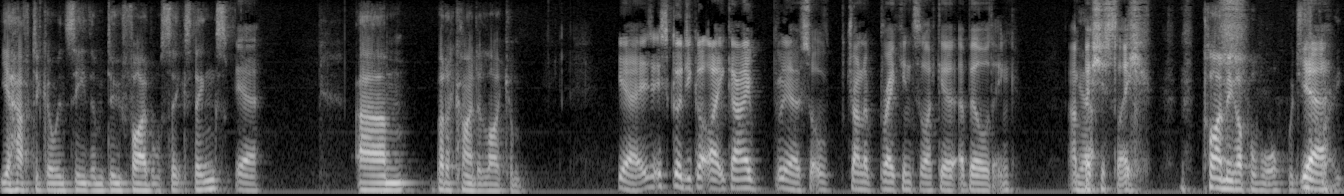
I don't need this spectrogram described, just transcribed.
you have to go and see them do five or six things. Yeah, Um, but I kind of like them. yeah, it's, good. You got like a guy, you know, sort of trying to break into like a, a building ambitiously, climbing up a wall, which Yeah. great.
